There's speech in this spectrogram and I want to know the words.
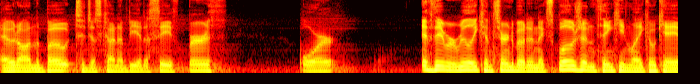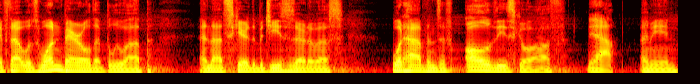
out on the boat to just kind of be at a safe berth, or if they were really concerned about an explosion, thinking like, okay, if that was one barrel that blew up and that scared the bejesus out of us, what happens if all of these go off? yeah, I mean,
